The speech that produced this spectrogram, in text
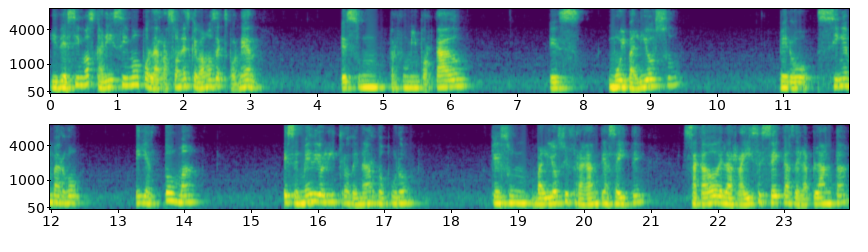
Y decimos carísimo por las razones que vamos a exponer. Es un perfume importado, es muy valioso, pero sin embargo, ella toma ese medio litro de nardo puro, que es un valioso y fragante aceite sacado de las raíces secas de la planta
